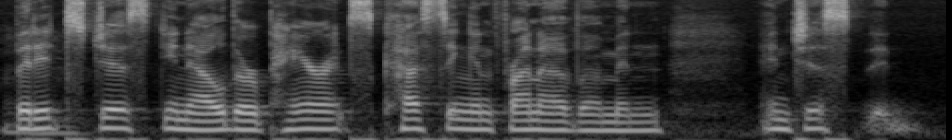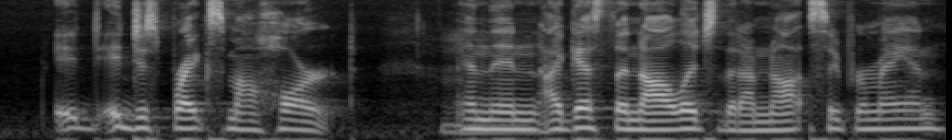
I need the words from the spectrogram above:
but mm-hmm. it's just you know their parents cussing in front of them and and just it, it, it just breaks my heart. And mm-hmm. then I guess the knowledge that I'm not Superman,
